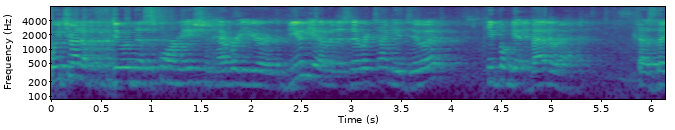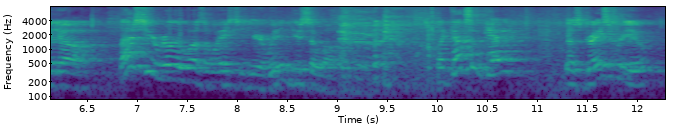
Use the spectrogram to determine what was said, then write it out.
we try to do this formation every year. The beauty of it is every time you do it, people get better at it. Because they go, last year really was a wasted year. We didn't do so well. Like, that's okay. There's grace for you.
